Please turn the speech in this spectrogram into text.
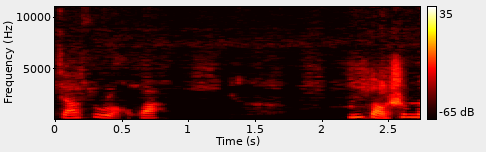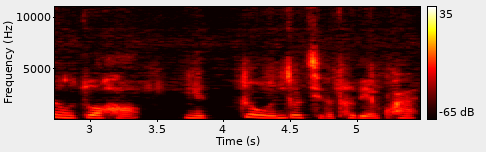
加速老化，你保湿没有做好，你皱纹就起的特别快，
